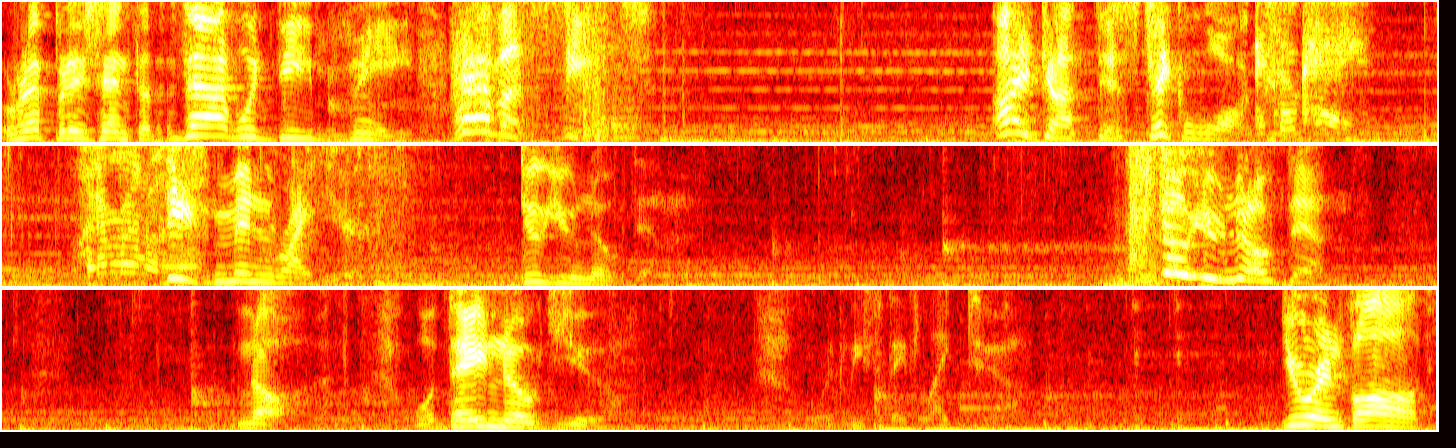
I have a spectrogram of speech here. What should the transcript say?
representative. That would be me. Have a seat! I got this. Take a walk. It's okay. Let him run with These it. men right here. Do you know them? Do you know them? No. Well, they know you. Or at least they'd like to. You were involved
